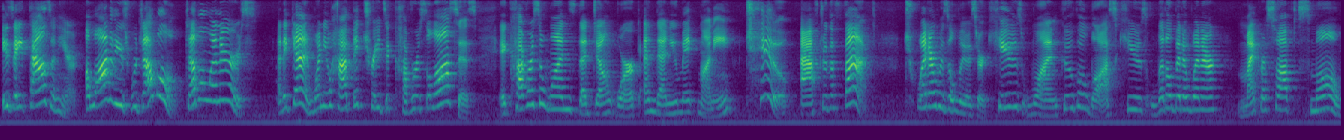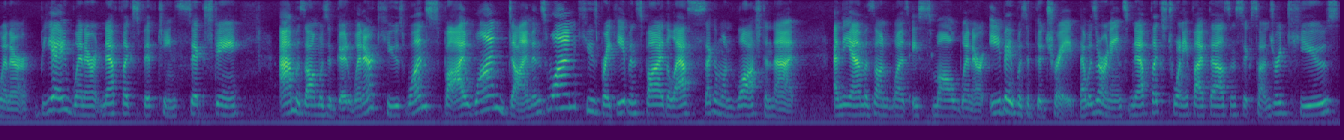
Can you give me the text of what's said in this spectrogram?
is 8,000 here. A lot of these were double, double winners. And again, when you have big trades, it covers the losses. It covers the ones that don't work, and then you make money too after the fact. Twitter was a loser. Q's won. Google lost. Q's little bit of winner. Microsoft small winner. BA winner. Netflix 1560. Amazon was a good winner. Q's won, Spy won, Diamonds won. Q's break even, Spy, the last second one lost in that. And the Amazon was a small winner. eBay was a good trade. That was earnings. Netflix 25,600, Q's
